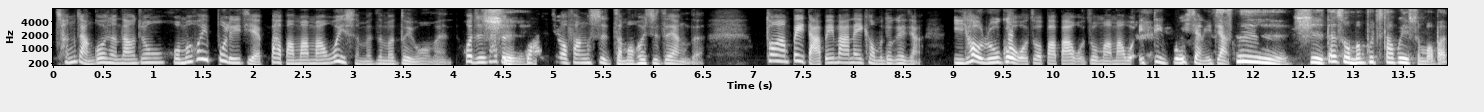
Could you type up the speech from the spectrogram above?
成长过程当中，我们会不理解爸爸妈妈为什么这么对我们，或者是他的管教方式怎么会是这样的。通常被打被骂那一刻，我们都跟你讲，以后如果我做爸爸，我做妈妈，我一定不会像你这样。是是，但是我们不知道为什么吧？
